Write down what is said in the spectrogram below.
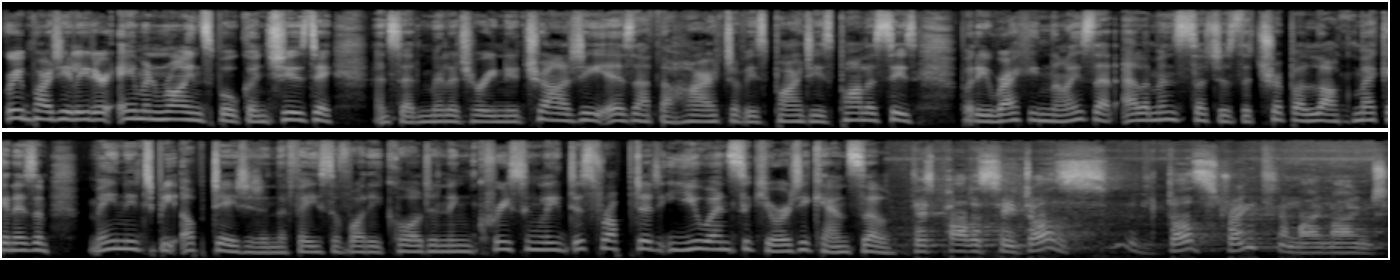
Green Party leader Eamon Ryan spoke on Tuesday and said military neutrality is at the heart of his party's policies, but he recognised that elements such as the triple lock mechanism may need to be updated in the face of what he called an increasingly disrupted UN Security Council. This policy does does strengthen, my mind,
